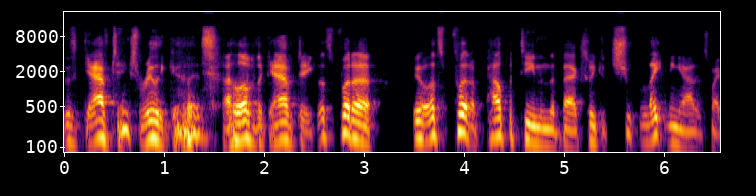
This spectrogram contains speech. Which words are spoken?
this gav tank's really good i love the gav tank let's put a you know let's put a palpatine in the back so we could shoot lightning out it's my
